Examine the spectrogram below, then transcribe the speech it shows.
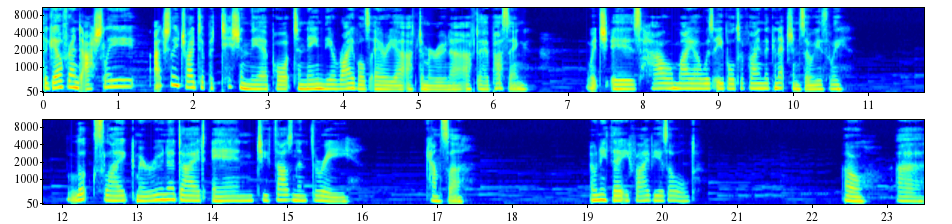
The girlfriend Ashley actually tried to petition the airport to name the arrivals area after Miruna after her passing, which is how Maya was able to find the connection so easily. Looks like Miruna died in 2003. Cancer. Only 35 years old. Oh, uh,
